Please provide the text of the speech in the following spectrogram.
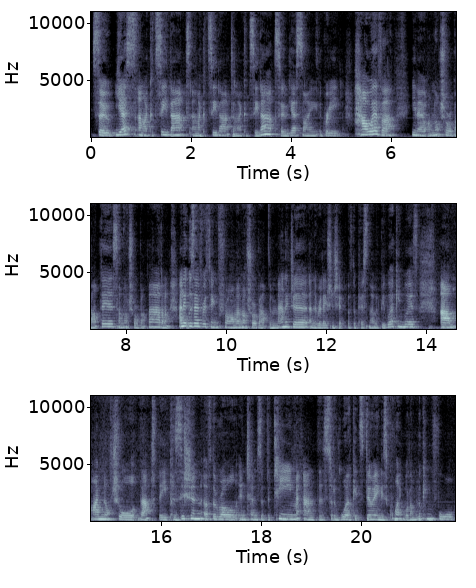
So, yes, and I could see that, and I could see that, and I could see that. So, yes, I agree. However, you know, I'm not sure about this, I'm not sure about that. and it was everything from I'm not sure about the manager and the relationship of the person I would be working with. Um, I'm not sure that the position of the role in terms of the team and the sort of work it's doing is quite what I'm looking for,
